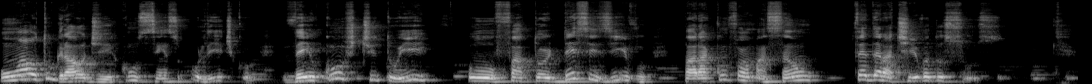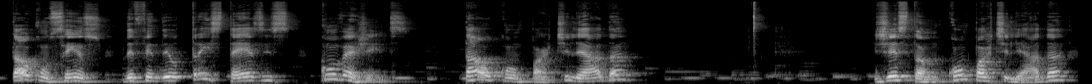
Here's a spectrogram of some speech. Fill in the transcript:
um alto grau de consenso político veio constituir o fator decisivo para a conformação federativa do SUS. Tal consenso defendeu três teses convergentes: tal compartilhada, gestão compartilhada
